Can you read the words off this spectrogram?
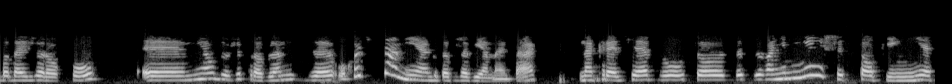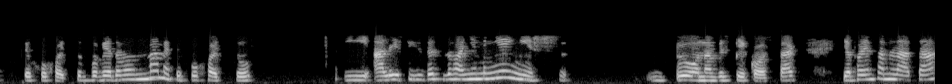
bodajże roku miał duży problem z uchodźcami, jak dobrze wiemy, tak? Na Krecie był to zdecydowanie mniejszy stopień jest tych uchodźców, bo wiadomo, mamy tych uchodźców, i, ale jest ich zdecydowanie mniej niż było na Wyspie Kos, tak? Ja pamiętam lata,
